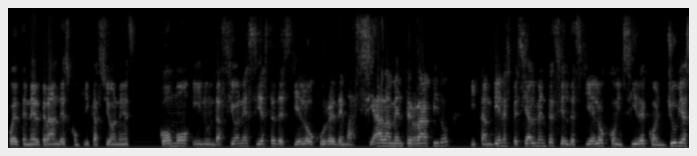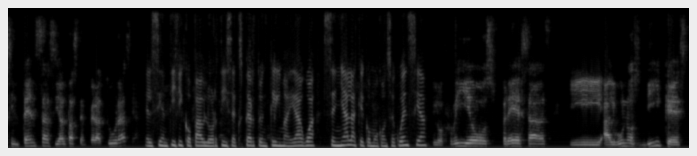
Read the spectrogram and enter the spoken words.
Puede tener grandes complicaciones como inundaciones si este deshielo ocurre demasiadamente rápido y también especialmente si el deshielo coincide con lluvias intensas y altas temperaturas. El científico Pablo Ortiz, experto en clima y agua, señala que como consecuencia los ríos, presas y algunos diques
